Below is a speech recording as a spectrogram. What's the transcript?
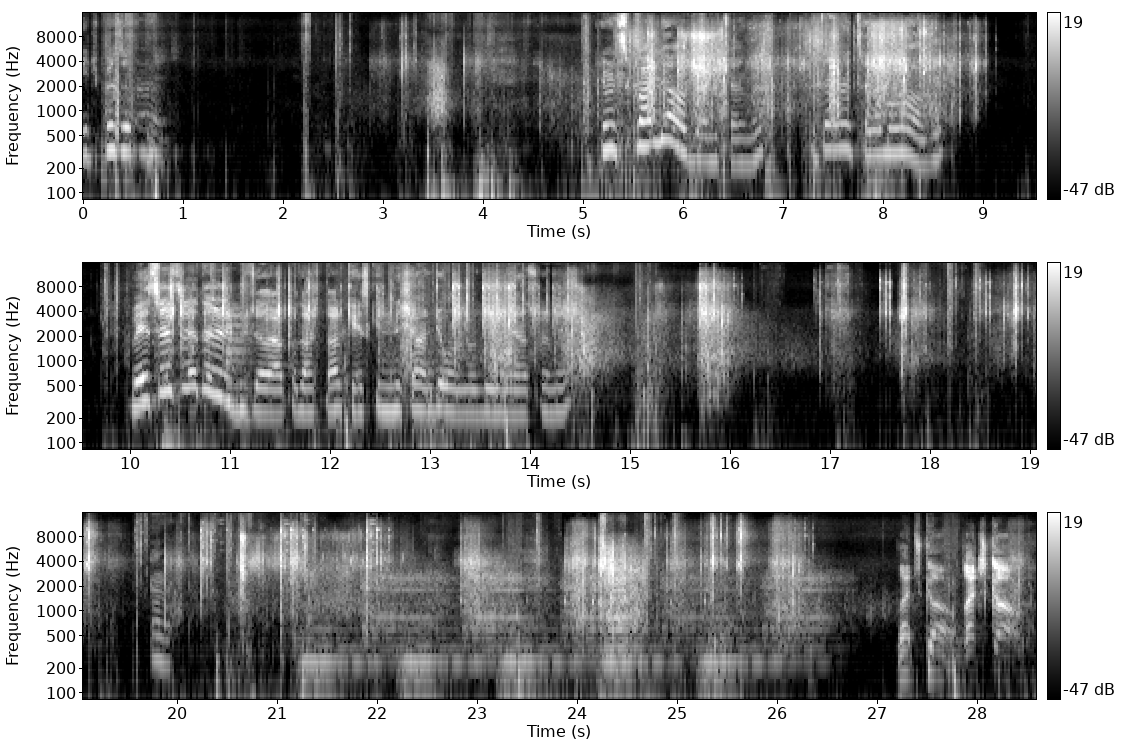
Hiç pes etmeyin. Şimdi Sky'la alacağım bir tane. Bir tane taramalı alacağım. VSS de güzel arkadaşlar. Keskin nişancı onu bilmeyen söyleyeyim. Evet. Let's go. Let's go.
